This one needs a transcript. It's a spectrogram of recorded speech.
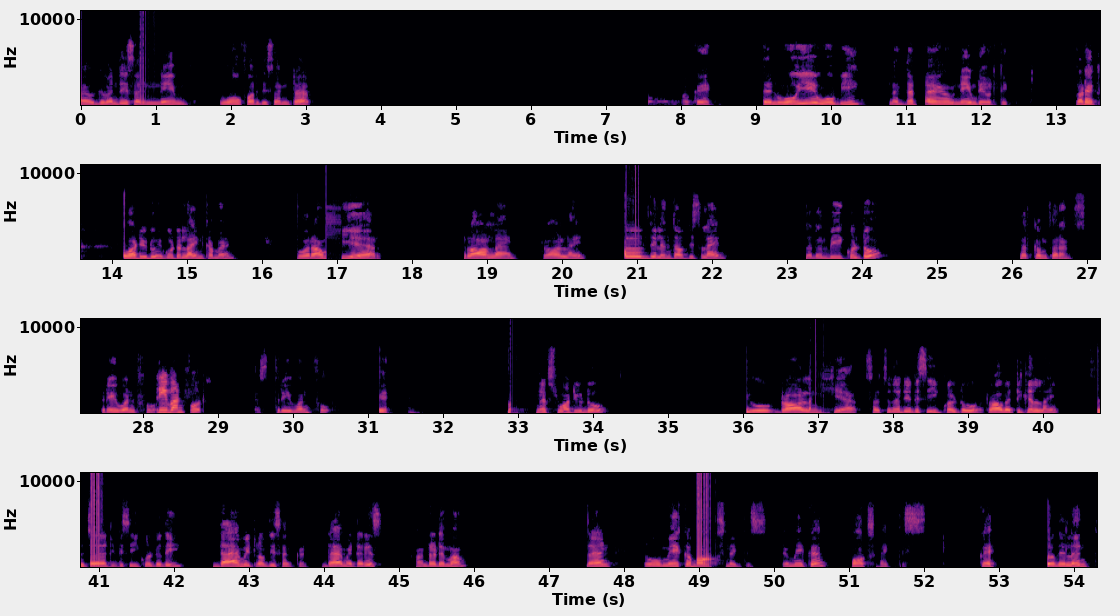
I have given this a name O for the center. Okay. Then OA, OB, like that I have named everything. Got it? What you do, you go to line command. Around here, draw a line. Draw a line. The length of this line? That will be equal to circumference 314. 314. Yes, 314. Okay. Next, what you do, you draw a line here such that it is equal to, draw a vertical line such that it is equal to the diameter of the circle. Diameter is 100 mm. Then you make a box like this. You make a box like this. Okay. So the length,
